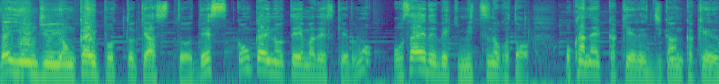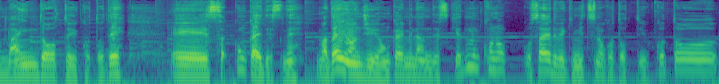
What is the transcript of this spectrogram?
第44回ポッドキャストです。今回のテーマですけれども、抑えるべき3つのこと、お金かける、時間かける、マインドということで、えー、今回ですね、まあ、第44回目なんですけれども、この抑えるべき3つのことっていうこと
